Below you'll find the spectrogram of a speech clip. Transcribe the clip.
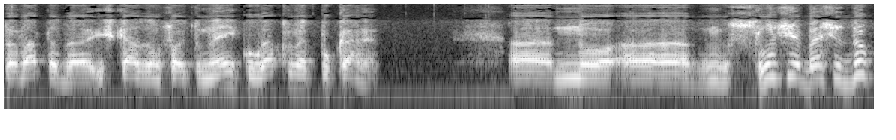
правата да изказвам своето мнение, когато ме поканят. А, но а, случая беше друг.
